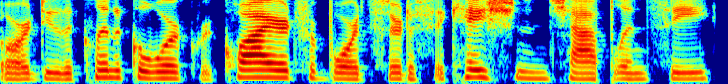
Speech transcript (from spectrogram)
or do the clinical work required for board certification in chaplaincy,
